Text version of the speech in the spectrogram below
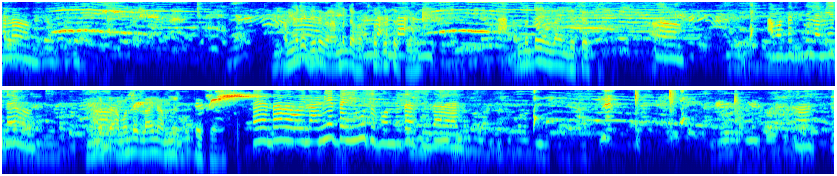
হ্যালো? আমেরটা দিতে পারেন আমেরটা হসপিটাল দিতেছে আমেরটাই আমি লাইন দিতেছি। আমারটা দিদি লামিয়ে যাইব আমাদের লাইন আমরা দিতেছে হ্যাঁ দাঁড়া ওই লামিয়ারটা ইমুতে ফোন দিতে আছে দাঁড়া। আচ্ছা।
